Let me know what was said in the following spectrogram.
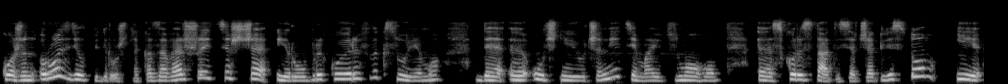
Кожен розділ підручника завершується ще і рубрикою Рефлексуємо, де е, учні і учениці мають змогу е, скористатися чек-лістом і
